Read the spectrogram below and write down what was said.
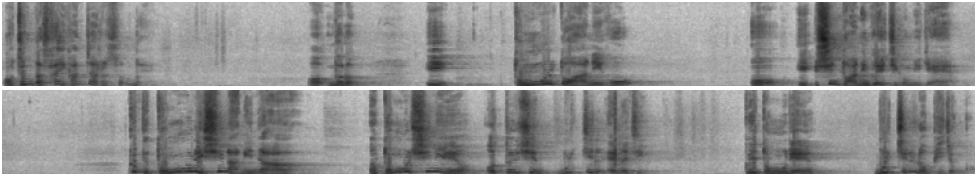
어, 전부 다 사이간자를 쓰는 거예요. 어, 너는 이 동물도 아니고, 어, 이 신도 아닌 거예요, 지금 이게. 근데 동물이 신 아니냐? 어, 동물 신이에요. 어떤 신? 물질 에너지. 그게 동물이에요. 물질로 빚은 거.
